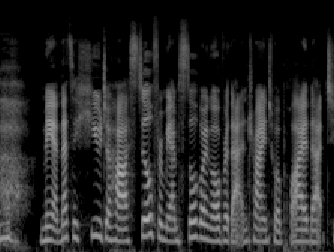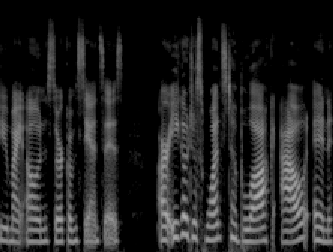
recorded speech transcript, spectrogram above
Oh, man, that's a huge aha still for me. I'm still going over that and trying to apply that to my own circumstances our ego just wants to block out and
